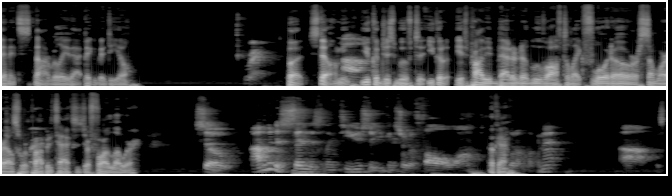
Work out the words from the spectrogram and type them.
then it's not really that big of a deal Right. but still, I mean, Ah. you could just move to. You could. It's probably better to move off to like Florida or somewhere else where Right. property taxes are far lower. So I'm gonna send this link to you so you can sort of follow along. Okay. with What I'm looking at. Um, this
